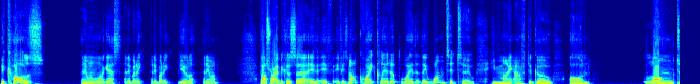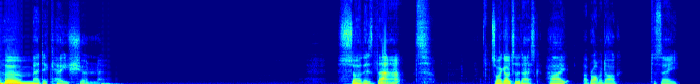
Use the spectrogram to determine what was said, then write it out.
Because. Anyone want to guess? Anybody? Anybody? Bueller? Anyone? That's right, because uh, if, if, if it's not quite cleared up the way that they want it to, he might have to go on long term medication. So there's that. So I go to the desk. Hi, I brought my dog to see.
